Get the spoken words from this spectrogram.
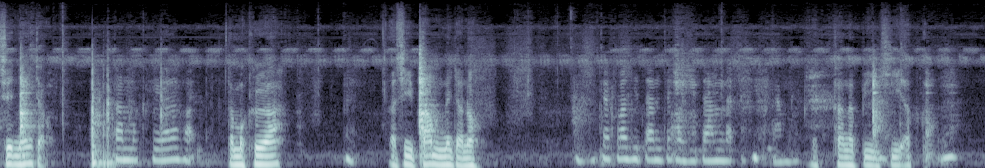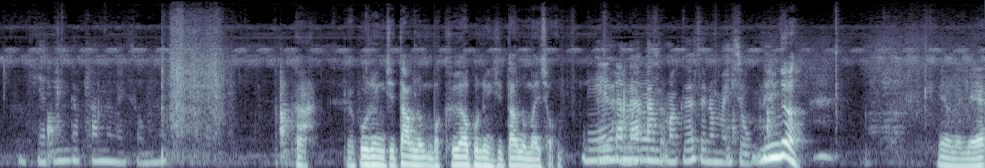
เช่นยังเจ้าำตั้งมะเขือแล้วค่ะตำมะเขือ อาชีพตำเนี่ยเจ้าเนาะจากเราสิตำจากเราสิตำแหละตำธนปีเขียดเขียดนี่กับตำหน่อไม้สมเนาะ ฮะ เดี๋ยวผู้หนึ่งสิตำหนมะเขือผู้หนึ่งสิตำหนมไม้สมเดี๋เอ๊ะยวตำตำแล้มาวตำมะเขือใส่หน่อไม้สมเนี่ยเนี่ยนั่นแหละ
